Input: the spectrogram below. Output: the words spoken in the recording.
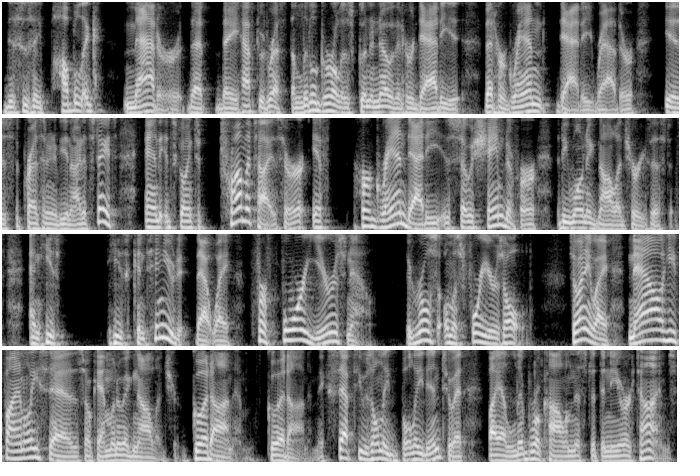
this is a public matter that they have to address. The little girl is going to know that her daddy, that her granddaddy rather, is the president of the United States, and it's going to traumatize her if her granddaddy is so ashamed of her that he won't acknowledge her existence. And he's he's continued it that way for four years now. The girl's almost four years old. So anyway, now he finally says, okay, I'm going to acknowledge her. Good on him. Good on him. Except he was only bullied into it by a liberal columnist at the New York Times.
